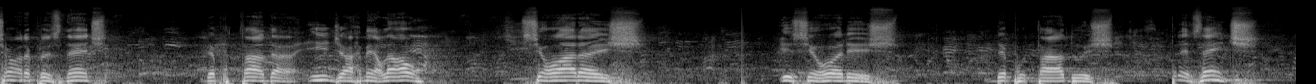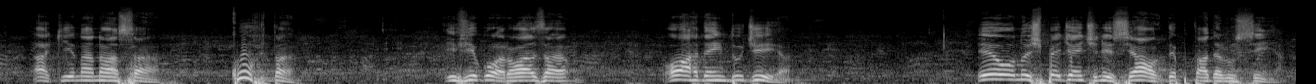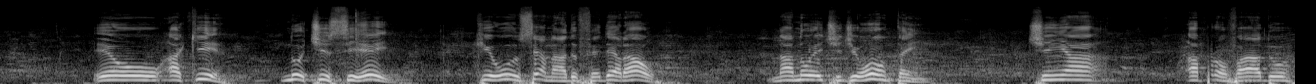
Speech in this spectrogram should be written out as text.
Senhora Presidente, deputada Índia Armelau, senhoras e senhores deputados presentes aqui na nossa curta e vigorosa ordem do dia. Eu, no expediente inicial, deputada Lucinha, eu aqui noticiei que o Senado Federal, na noite de ontem, tinha aprovado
